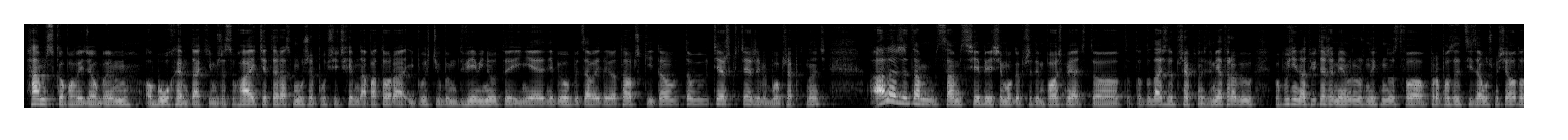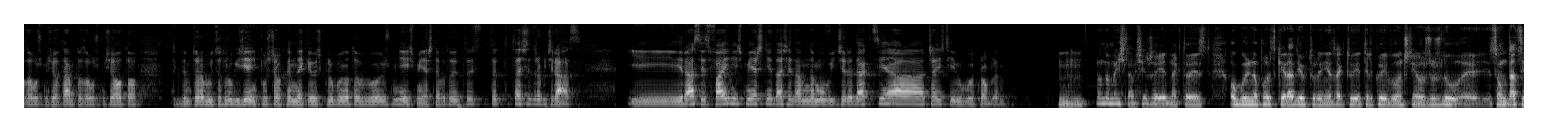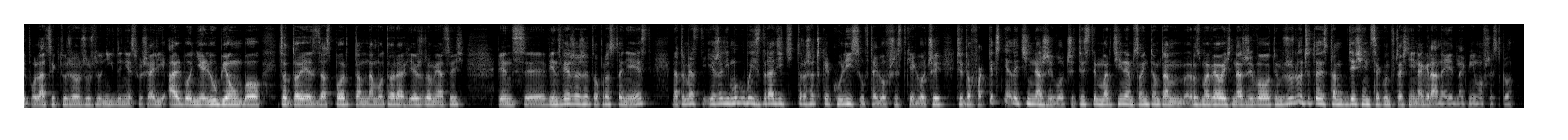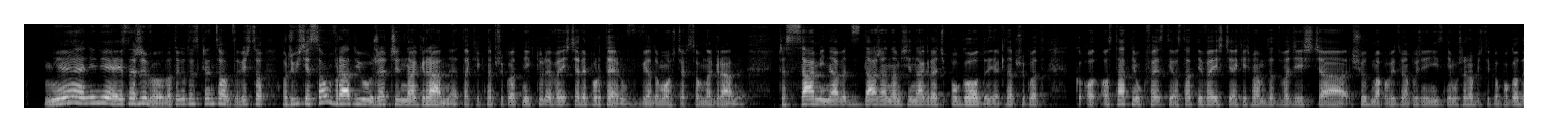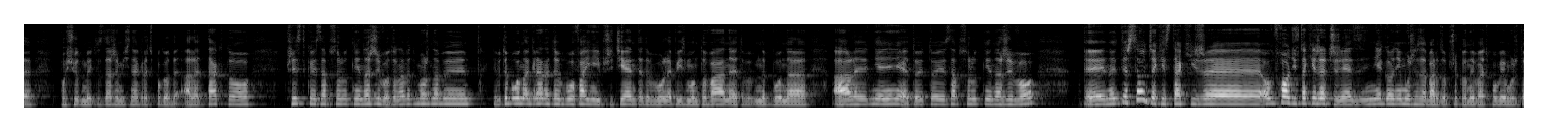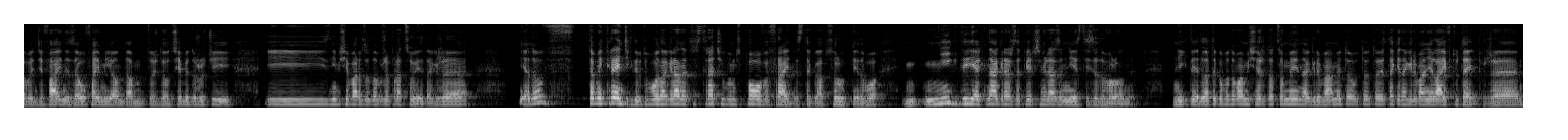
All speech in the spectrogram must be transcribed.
hamsko powiedziałbym, obuchem takim, że słuchajcie, teraz muszę puścić hymn Apatora i puściłbym dwie minuty i nie, nie byłoby całej tej otoczki, to, to ciężko, ciężej by było przepchnąć. Ale że tam sam z siebie się mogę przy tym pośmiać, to, to, to, to da się to przepchnąć. Gdybym ja to robił, bo później na Twitterze miałem różnych mnóstwo propozycji, załóżmy się o to, załóżmy się o tamto, załóżmy się o to. Gdybym to robił co drugi dzień, puszczał hymn jakiegoś klubu, no to by było już mniej śmieszne, bo to, to, to, to da się zrobić raz. I raz jest fajnie, śmiesznie, da się tam namówić redakcję, a częściej byłby problem. Mhm. No domyślam się, że jednak to jest ogólnopolskie radio, które nie traktuje tylko i wyłącznie o żużlu. E, Są tacy Polacy, którzy o żużlu nigdy nie słyszeli albo nie lubią, bo co to jest za sport, tam na motorach jeżdżą jacyś, więc, e, więc wierzę, że to proste nie jest. Natomiast jeżeli mógłbyś zdradzić troszeczkę kulisów tego wszystkiego, czy, czy to faktycznie leci na żywo, czy ty z tym Marcinem Sońtą tam rozmawiałeś na żywo o tym żużlu, czy to jest tam 10 sekund wcześniej nagrane jednak mimo wszystko? Nie, nie, nie, jest na żywo, dlatego to jest kręcące. Wiesz co, oczywiście są w radiu rzeczy nagrane, tak jak na przykład niektóre wejścia reporterów w wiadomościach są nagrane. Czasami nawet zdarza nam się nagrać pogody, jak na przykład o, ostatnią kwestię, ostatnie wejście jakieś mam za 27, powiedzmy, a później nic nie muszę robić, tylko pogodę po siódmej, to zdarza mi się nagrać pogodę, ale tak to wszystko jest absolutnie na żywo. To nawet można by, gdyby to było nagrane, to by było fajniej przycięte, to by było lepiej zmontowane, to by było na... Ale nie, nie, nie, to, to jest absolutnie na żywo. Yy, No i też Sądziak jest taki, że on wchodzi w takie rzeczy, ja niego nie muszę za bardzo przekonywać. Mówię mu, że to będzie fajny, zaufaj mi, on tam coś do siebie dorzuci i, z nim się bardzo dobrze pracuje. Także nie, no to mnie kręci. Gdyby to było nagrane, to straciłbym z połowy frajdy z tego, absolutnie. No bo nigdy jak nagrasz za pierwszym razem nie jesteś zadowolony. Nigdy, dlatego podoba mi się, że to co my nagrywamy, to, to, to jest takie nagrywanie live to tape, że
